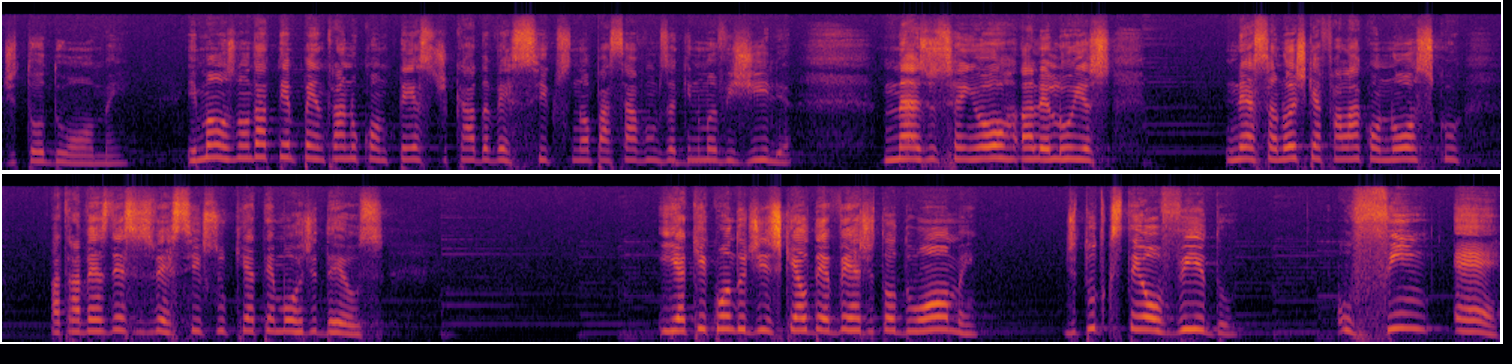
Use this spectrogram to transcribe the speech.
de todo homem. Irmãos, não dá tempo para entrar no contexto de cada versículo, senão passávamos aqui numa vigília. Mas o Senhor, aleluias, nessa noite quer falar conosco, através desses versículos, o que é temor de Deus. E aqui, quando diz que é o dever de todo homem, de tudo que se tem ouvido, o fim é:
